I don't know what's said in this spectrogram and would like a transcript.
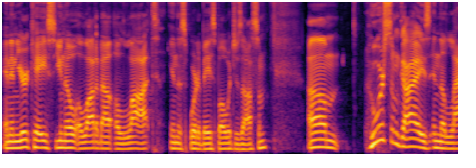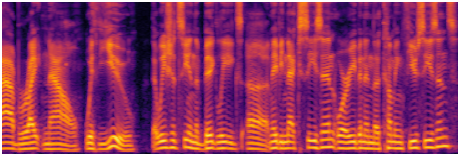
And in your case, you know a lot about a lot in the sport of baseball, which is awesome. Um, who are some guys in the lab right now with you that we should see in the big leagues, uh, maybe next season or even in the coming few seasons?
